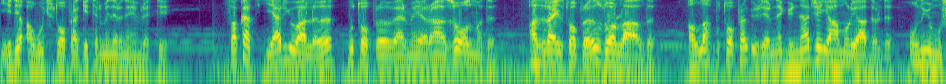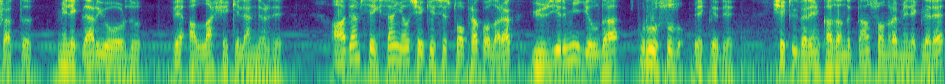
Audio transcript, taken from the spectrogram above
yedi avuç toprak getirmelerini emretti. Fakat yer yuvarlağı bu toprağı vermeye razı olmadı. Azrail toprağı zorla aldı. Allah bu toprak üzerine günlerce yağmur yağdırdı. Onu yumuşattı. Melekler yoğurdu ve Allah şekillendirdi. Adem 80 yıl şekilsiz toprak olarak 120 yılda ruhsuz bekledi. Şekil ve renk kazandıktan sonra meleklere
